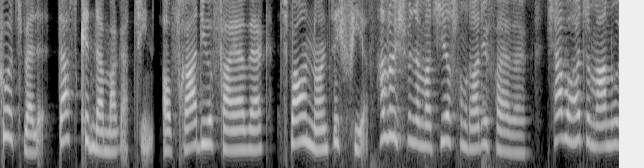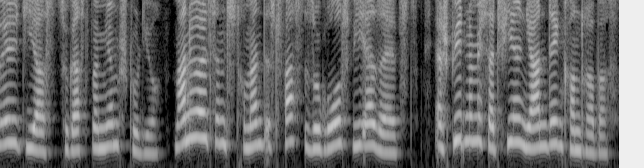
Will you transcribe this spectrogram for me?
Kurzwelle, das Kindermagazin auf Radio Feuerwerk 92.4. Hallo, ich bin der Matthias von Radio Feuerwerk. Ich habe heute Manuel Diaz zu Gast bei mir im Studio. Manuels Instrument ist fast so groß wie er selbst. Er spielt nämlich seit vielen Jahren den Kontrabass.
